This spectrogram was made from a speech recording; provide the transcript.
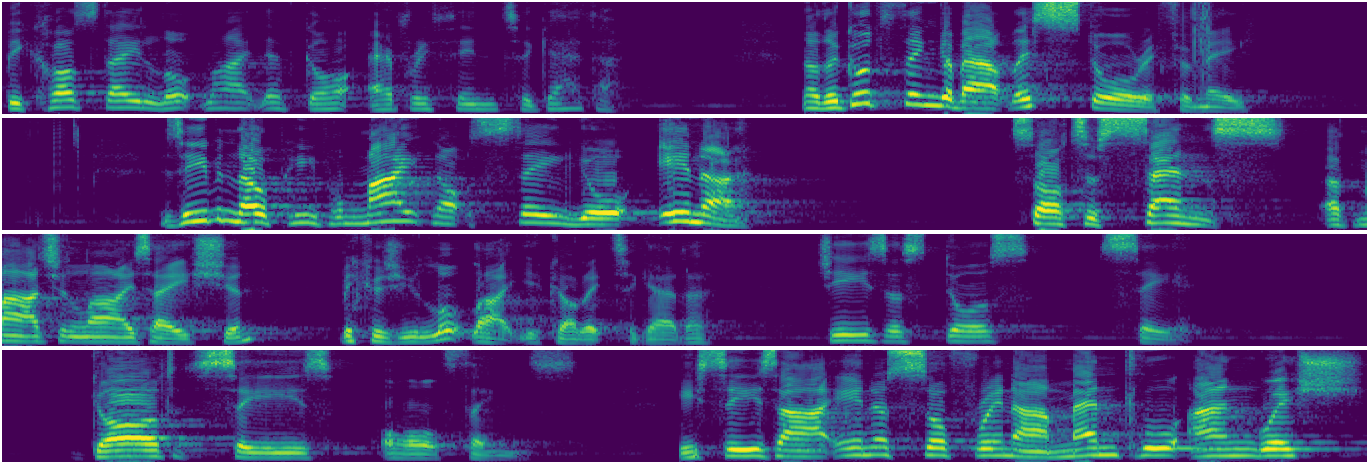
because they look like they've got everything together. Now, the good thing about this story for me is even though people might not see your inner sort of sense of marginalization because you look like you've got it together, Jesus does see it. God sees all things. He sees our inner suffering, our mental anguish,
